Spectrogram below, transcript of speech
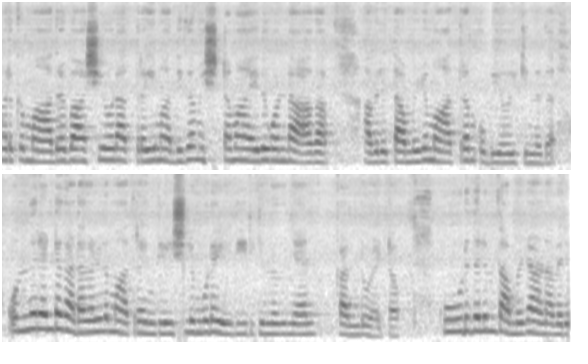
അവർക്ക് മാതൃഭാഷയോട് അത്രയും അധികം ഇഷ്ടമായതുകൊണ്ടാകാം അവർ തമിഴ് മാത്രം ഉപയോഗിക്കുന്നത്. ഒന്ന് രണ്ട് കടകളിൽ മാത്രം ഇംഗ്ലീഷിലും കൂടെ എഴുതിയിരിക്കുന്നത് ഞാൻ കണ്ടു കേട്ടോ. കൂടുതലും തമിഴാണ് അവർ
